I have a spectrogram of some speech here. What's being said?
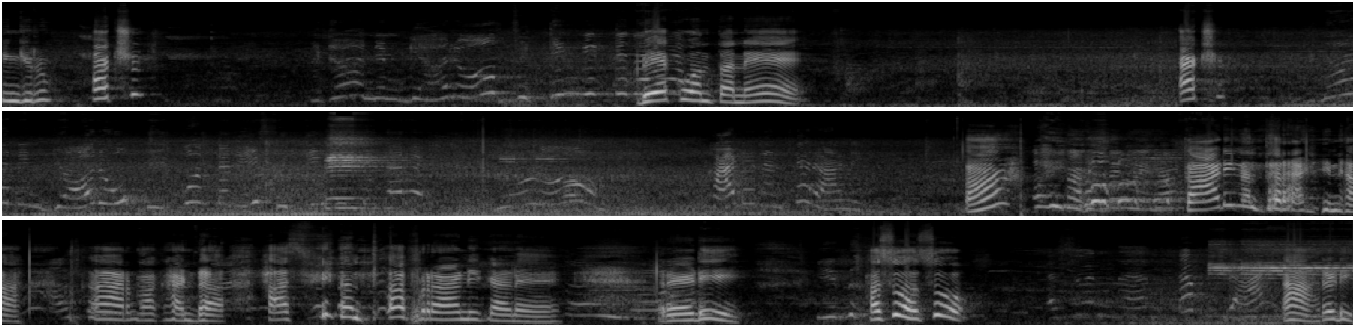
ಹಿಂಗಿರು. ಆಕ್ಷನ್ ಬೇಕು ಯಾರು ಫಿಟ್ಟಿಂಗ್ ಯಾರು ಬೇಕು ಅಂತಾನೆ ಆಕ್ಷನ್ ಆ? ಕಾಡಿನಂತ ರಾಣಿನ? ಕರ್ಮಕಾಂಡ ಹಸುವಿನಂತ ಪ್ರಾಣಿ ಕಣೆ. ರೆಡಿ ಹಸು ಹಸು. ಹಾಂ ರೆಡಿ.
